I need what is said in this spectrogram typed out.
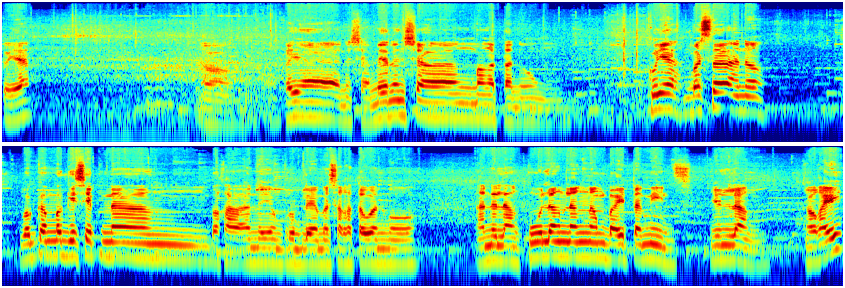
Kuya? Oo. Kaya ano siya, meron siyang mga tanong. Kuya, basta ano, Huwag kang mag-isip ng baka ano yung problema sa katawan mo. Ano lang, kulang lang ng vitamins. Yun lang. Okay?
